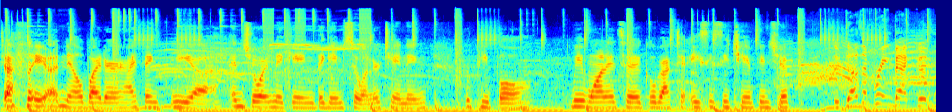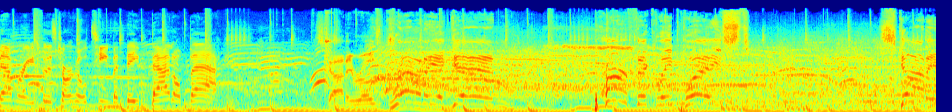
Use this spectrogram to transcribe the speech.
definitely a nail biter. I think we uh, enjoy making the game so entertaining for people. We wanted to go back to ACC championship. It doesn't bring back good memories for this Tar Heel team, but they battle back. Scotty Rose Growney again. Perfectly placed. Scotty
